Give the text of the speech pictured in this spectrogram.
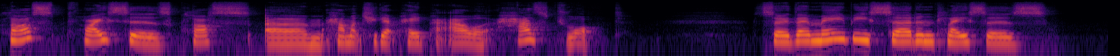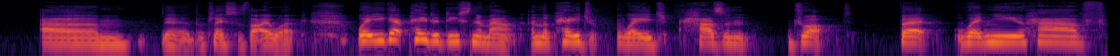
Class prices, class um, how much you get paid per hour has dropped. So there may be certain places, um, the, the places that I work, where you get paid a decent amount and the page wage hasn't dropped. But when you have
